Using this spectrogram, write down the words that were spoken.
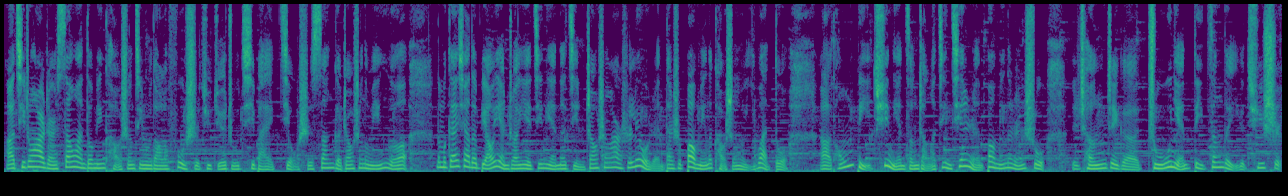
啊！其中二点三万多名考生进入到了复试，去角逐七百九十三个招生的名额。那么该校的表演专业今年呢，仅招生二十六人，但是报名的考生有一万多啊，同比去年增长了近千人，报名的人数呈这个逐年递增的一个趋势。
